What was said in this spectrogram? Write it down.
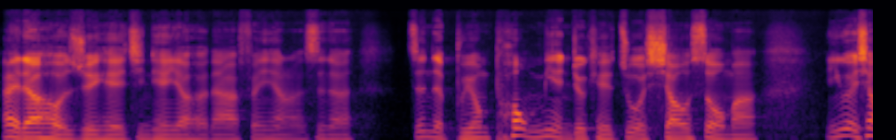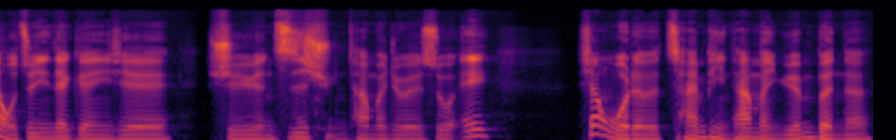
嗨，大家好，我是 J.K。今天要和大家分享的是呢，真的不用碰面就可以做销售吗？因为像我最近在跟一些学员咨询，他们就会说，哎，像我的产品，他们原本呢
